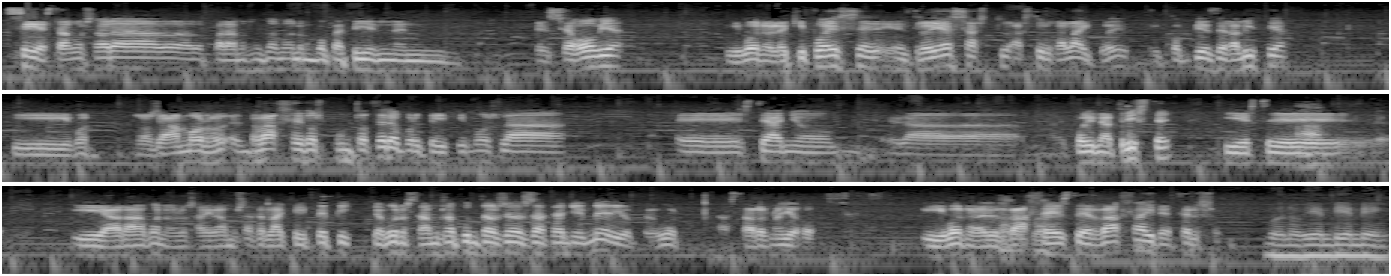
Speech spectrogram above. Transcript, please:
Sí, estamos ahora, paramos a tomar un bocatín en, en Segovia. Y bueno, el equipo es, eh, entre ellas, Astur, Asturgalaico, ¿eh? el Compies de Galicia. Y bueno, nos llamamos RACE 2.0 porque hicimos la eh, este año la Colina Triste y este y ahora bueno nos animamos a hacer la Cape Epic que bueno estábamos apuntados desde hace año y medio pero bueno hasta ahora no llegó y bueno el RACE es de Rafa y de Cerso Bueno, bien, bien, bien.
